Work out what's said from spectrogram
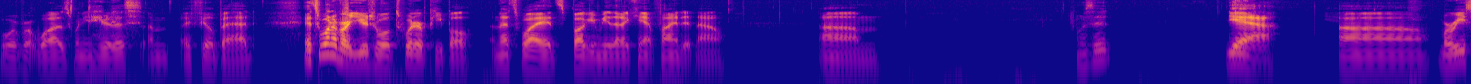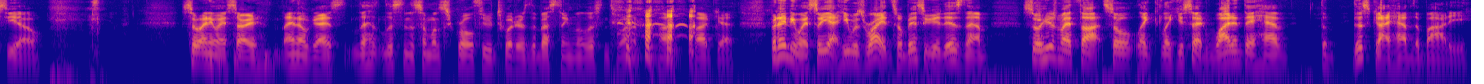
whoever it was. When you hear this, I'm I feel bad. It's one of our usual Twitter people, and that's why it's bugging me that I can't find it now. Um. Was it? Yeah. Uh, Mauricio. So anyway, sorry. I know, guys. Li- listen to someone scroll through Twitter is the best thing to listen to on a pod- podcast. But anyway, so yeah, he was right. So basically, it is them. So here's my thought. So like like you said, why didn't they have the this guy have the body?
